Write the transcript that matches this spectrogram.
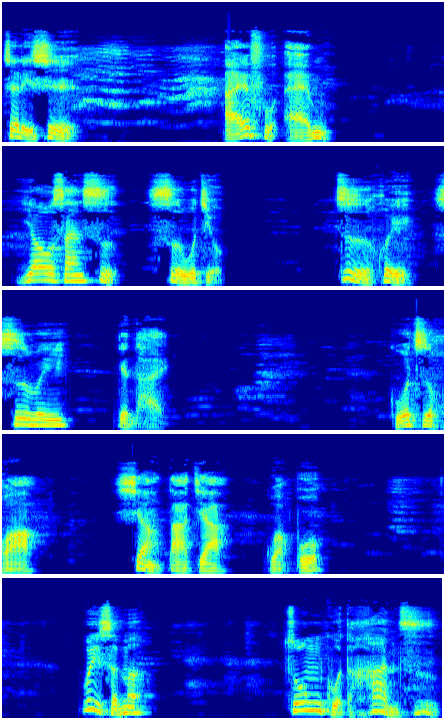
这里是 FM 幺三四四五九智慧思维电台。国之华向大家广播：为什么中国的汉字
